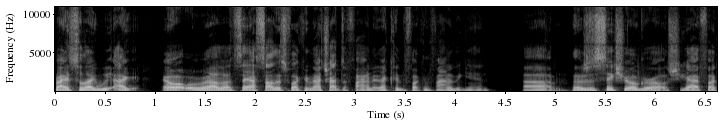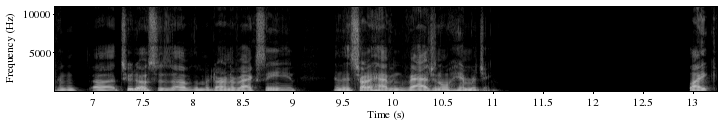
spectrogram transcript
right? So like we, I, what I was about to say, I saw this fucking. I tried to find it, I couldn't fucking find it again. Um, there was a six year old girl. She got fucking uh, two doses of the Moderna vaccine, and then started having vaginal hemorrhaging. Like,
